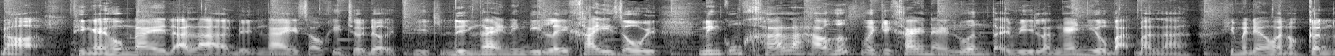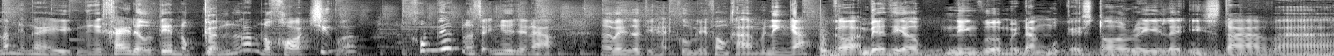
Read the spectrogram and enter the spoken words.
đó, thì ngày hôm nay đã là đến ngày sau khi chờ đợi thì đến ngày ninh đi lấy khay rồi. Ninh cũng khá là háo hức với cái khay này luôn, tại vì là nghe nhiều bạn bảo là khi mà đeo vào nó cấn lắm, những ngày, những cái khay đầu tiên nó cấn lắm, nó khó chịu lắm không biết nó sẽ như thế nào. Và bây giờ thì hãy cùng đến phòng khám với ninh nhá. Các bạn biết gì không? Ninh vừa mới đăng một cái story lên insta và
